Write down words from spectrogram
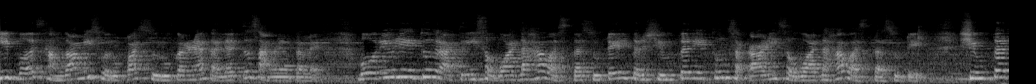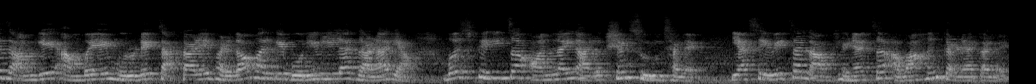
ही बस हंगामी स्वरूपात सुरू करण्यात आल्याचं सांगण्यात आलंय. बोरिवली येथून रात्री सव्वा दहा वाजता सुटेल तर शिवतर येथून सकाळी सव्वा दहा वाजता सुटेल. शिवतर जामगे आंबये मुरडे चाकाळे भडगाव मार्गे बोरिवलीला जाणाऱ्या बस फेरीचं ऑनलाईन आरक्षण सुरू झालंय. या सेवेचा लाभ घेण्याचं आवाहन करण्यात आलंय.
